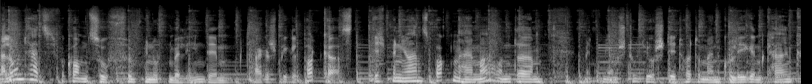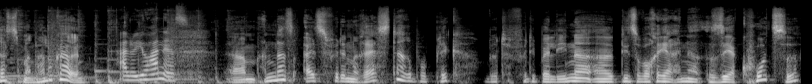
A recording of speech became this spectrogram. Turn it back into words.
Hallo und herzlich willkommen zu 5 Minuten Berlin, dem Tagesspiegel Podcast. Ich bin Johannes Bockenheimer und ähm, mit mir im Studio steht heute meine Kollegin Karin Christmann. Hallo Karin. Hallo Johannes. Ähm, anders als für den Rest der Republik wird für die Berliner äh, diese Woche ja eine sehr kurze,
